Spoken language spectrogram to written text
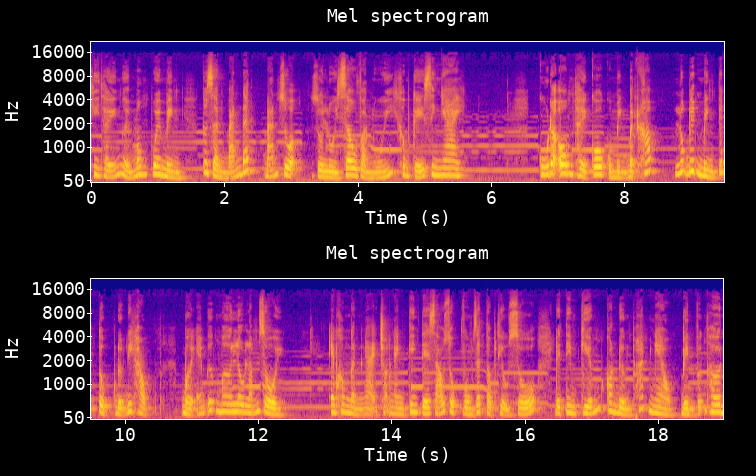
khi thấy người mông quê mình cứ dần bán đất, bán ruộng rồi lùi sâu vào núi không kế sinh nhai. Cú đã ôm thầy cô của mình bật khóc lúc biết mình tiếp tục được đi học bởi em ước mơ lâu lắm rồi. Em không ngần ngại chọn ngành kinh tế giáo dục vùng dân tộc thiểu số để tìm kiếm con đường thoát nghèo bền vững hơn.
